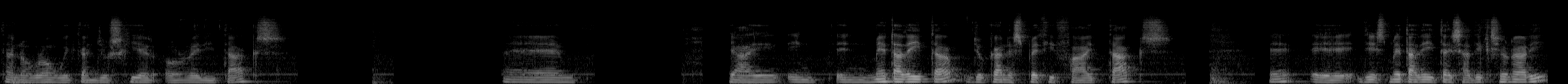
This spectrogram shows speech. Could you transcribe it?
that's no wrong we can use here already tags um, yeah in, in, in metadata you can specify tags eh? uh, this metadata is a dictionary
